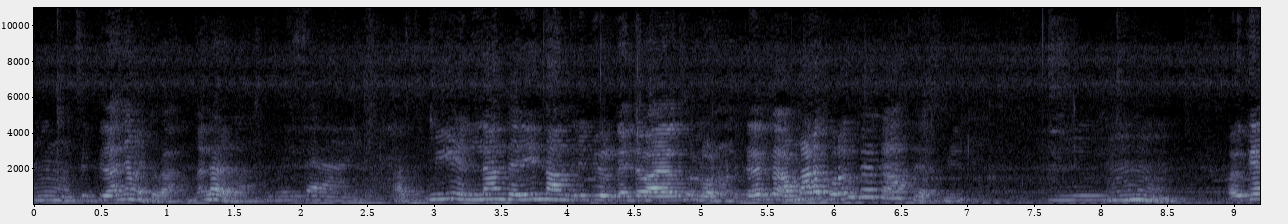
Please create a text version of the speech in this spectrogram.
ம் சித்தி தான் சமைச்சவா நல்லா இருக்கா அஸ்மி எல்லாம் தெரியும் நான் திருப்பி இருக்கேன் இந்த சொல்லணும் கேட்க குரல் கேட்க ஆசை அஸ்மி ம் ஓகே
